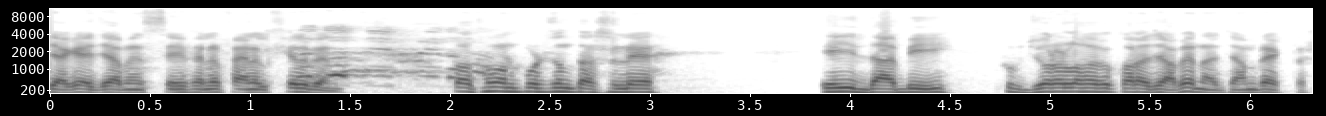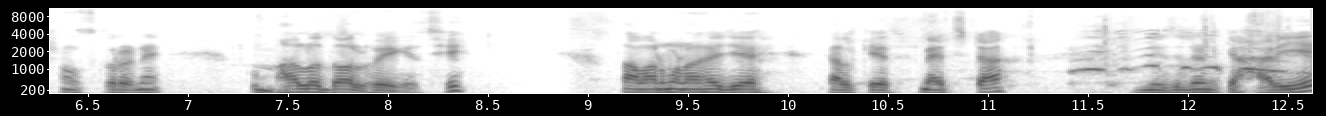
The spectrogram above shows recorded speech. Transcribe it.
জায়গায় যাবেন সেমিফাইনাল ফাইনাল খেলবেন, ততক্ষণ পর্যন্ত আসলে এই দাবি খুব জোরালোভাবে করা যাবে না যে আমরা একটা সংস্করণে খুব ভালো দল হয়ে গেছি। তো আমার মনে হয় যে কালকের ম্যাচটা নিউজিল্যান্ডকে হারিয়ে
